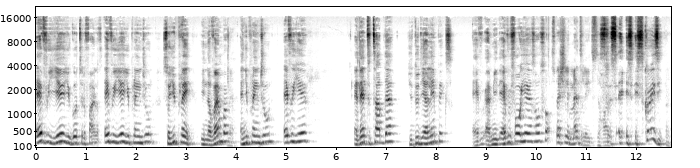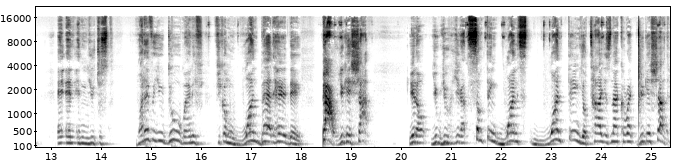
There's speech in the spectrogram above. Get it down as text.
every year you go to the finals, every year you play in June. So you play in November Yeah. and you play in June every year. And then to top that, you do the Olympics. Every, I mean, every four years also. Especially mentally, it's the hard. It's, it's, it's crazy. Hmm. And, and, and you just, whatever you do, man, if, if you come with one bad hair day, pow, you get shot. You know, you, you, you got something, one, one thing, your tie is not correct, you get shot. But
